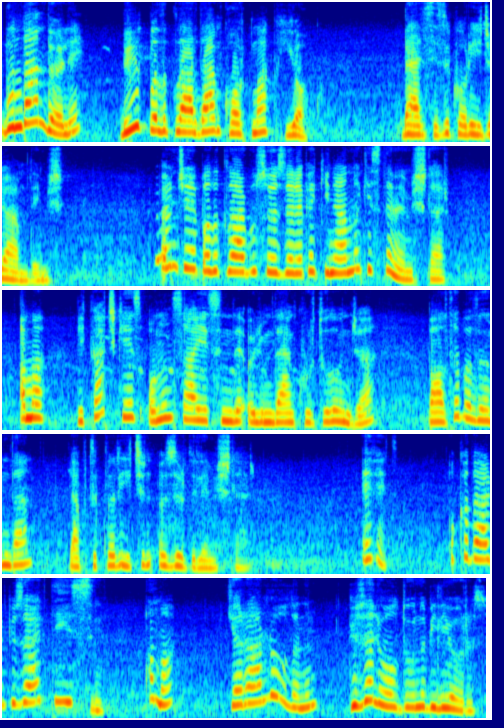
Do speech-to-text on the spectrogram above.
Bundan böyle büyük balıklardan korkmak yok. Ben sizi koruyacağım demiş. Önce balıklar bu sözlere pek inanmak istememişler. Ama birkaç kez onun sayesinde ölümden kurtulunca balta balığından yaptıkları için özür dilemişler. Evet, o kadar güzel değilsin ama yararlı olanın güzel olduğunu biliyoruz.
